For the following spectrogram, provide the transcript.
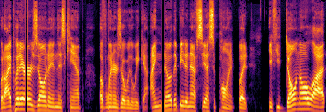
But I put Arizona in this camp of winners over the weekend. I know they beat an FCS opponent, but if you don't know a lot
